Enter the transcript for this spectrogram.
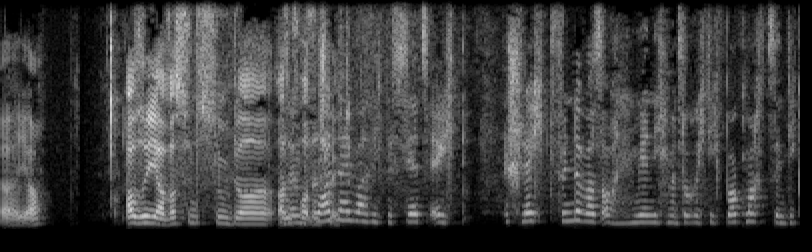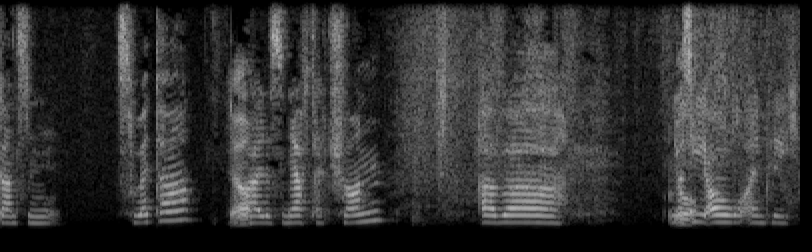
Äh, ja. Also ja, was findest du da an Also Fortnite, Fortnite, schlecht? was ich bis jetzt echt schlecht finde, was auch mir nicht mehr so richtig Bock macht, sind die ganzen Sweater. Ja. Weil es nervt halt schon. Aber was Ja. ich auch eigentlich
